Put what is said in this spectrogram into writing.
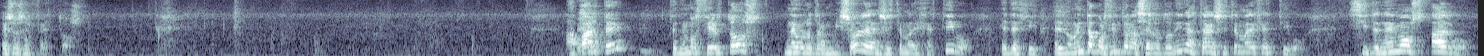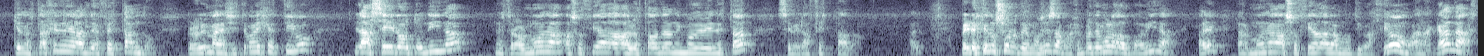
esos efectos. Aparte, tenemos ciertos neurotransmisores en el sistema digestivo. Es decir, el 90% de la serotonina está en el sistema digestivo. Si tenemos algo que nos está generando y afectando problemas en el sistema digestivo, la serotonina, nuestra hormona asociada a los estados de ánimo de bienestar, se verá afectada. Pero es que no solo tenemos esa, por ejemplo, tenemos la dopamina, la hormona asociada a la motivación, a las ganas,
